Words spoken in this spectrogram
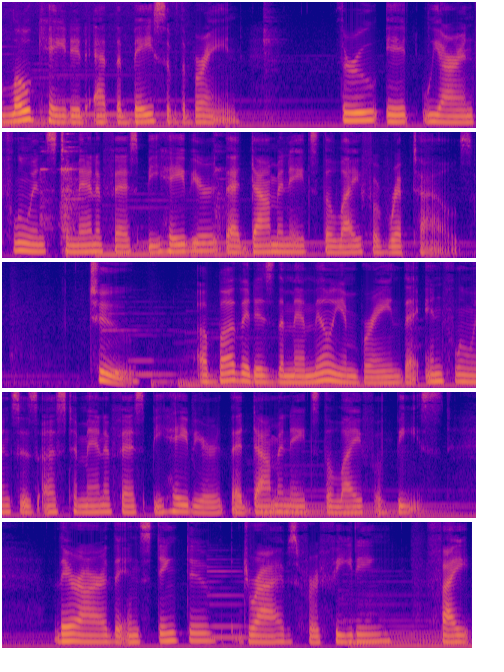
located at the base of the brain. Through it, we are influenced to manifest behavior that dominates the life of reptiles. 2. Above it is the mammalian brain that influences us to manifest behavior that dominates the life of beasts. There are the instinctive drives for feeding, fight,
